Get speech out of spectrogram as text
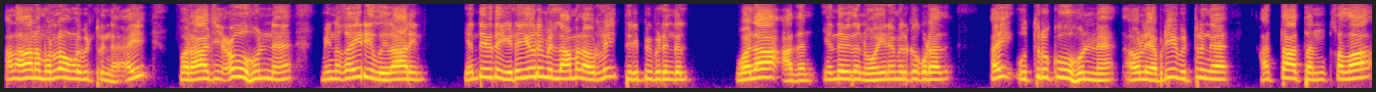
அழகான முறையில் அவங்கள விட்டுருங்க. ஐ ஃபராஜி ஹுன்ன மின் கைரி லிராரின் எந்தவித இடையூறும் இல்லாமல் அவர்களை திருப்பி விடுங்கள். வலா அதன். எந்தவித நோயினும் இருக்கக்கூடாது. ஐ உத்ருக்கு ஹுன்ன அவர்களை அப்படியே விட்டுருங்க. அத்தா தன்கலா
